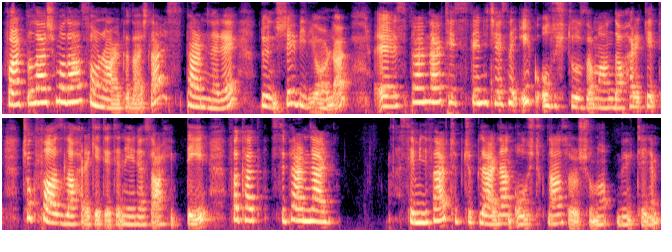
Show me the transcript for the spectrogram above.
Farklılaşmadan sonra arkadaşlar spermlere dönüşebiliyorlar. E, spermler testislerin içerisinde ilk oluştuğu zamanda hareket çok fazla hareket yeteneğine sahip değil. Fakat spermler seminifer tüpçüklerden oluştuktan sonra şunu büyütelim.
